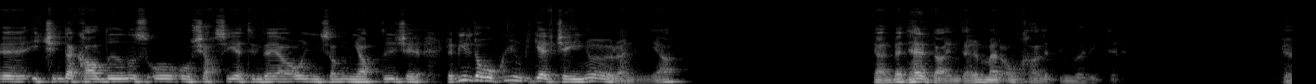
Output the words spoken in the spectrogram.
e, içinde kaldığınız o, o şahsiyetin veya o insanın yaptığı şeyler. Bir de okuyun bir gerçeğini öğrenin ya. Yani ben her daim derim Mel'un Halid bin Velid derim. Ya,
